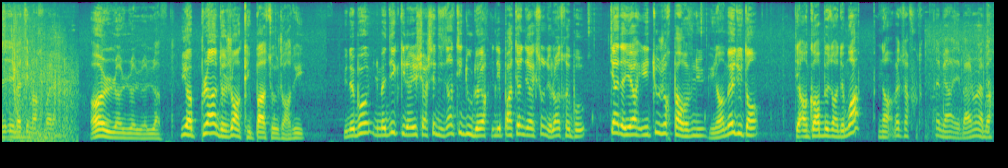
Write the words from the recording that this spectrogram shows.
Eh bah t'es mort, voilà. Oh là là là là. Il y a plein de gens qui passent aujourd'hui. Yunobo, il m'a dit qu'il allait chercher des antidouleurs. Il est parti en direction de l'entrepôt. Tiens d'ailleurs, il est toujours pas revenu. Il en met du temps. T'as encore besoin de moi? Non, va te faire foutre. Très bien, et bah allons là-bas.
